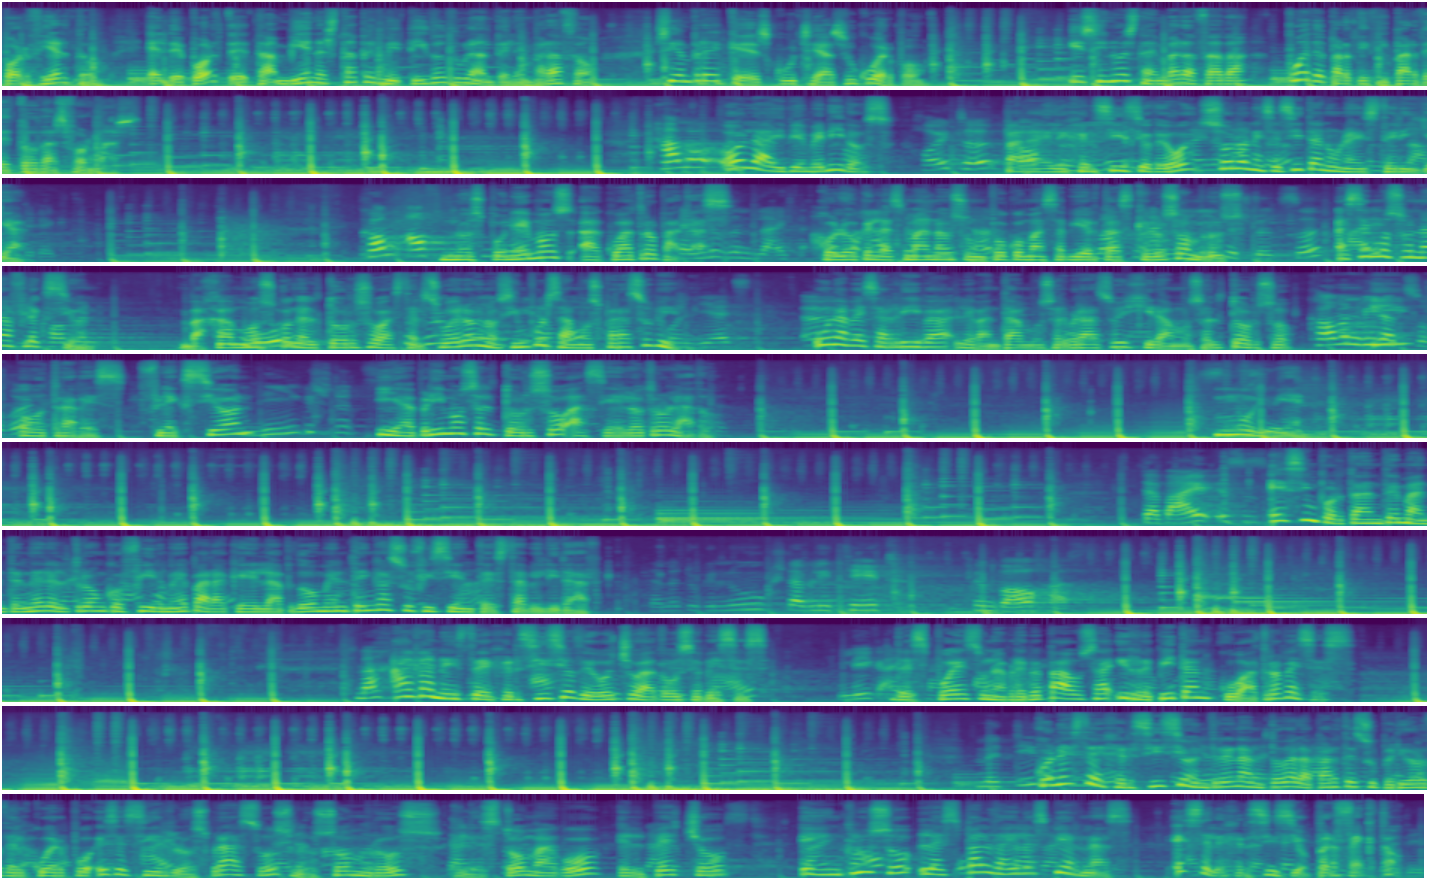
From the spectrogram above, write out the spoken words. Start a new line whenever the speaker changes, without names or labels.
Por cierto, el deporte también está permitido durante el embarazo, siempre que escuche a su cuerpo. Y si no está embarazada, puede participar de todas formas.
Hola y bienvenidos. Para el ejercicio de hoy solo necesitan una esterilla. Nos ponemos a cuatro patas. Coloquen las manos un poco más abiertas que los hombros. Hacemos una flexión. Bajamos con el torso hasta el suelo y nos impulsamos para subir. Una vez arriba, levantamos el brazo y giramos el torso. Y otra vez, flexión y abrimos el torso hacia el otro lado. Muy bien. Es importante mantener el tronco firme para que el abdomen tenga suficiente estabilidad. Hagan este ejercicio de 8 a 12 veces. Después una breve pausa y repitan cuatro veces. Con este ejercicio entrenan toda la parte superior del cuerpo, es decir, los brazos, los hombros, el estómago, el pecho e incluso la espalda y las piernas. Es el ejercicio perfecto.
